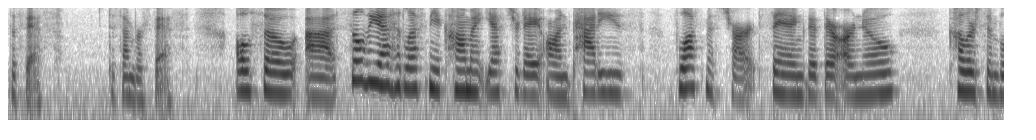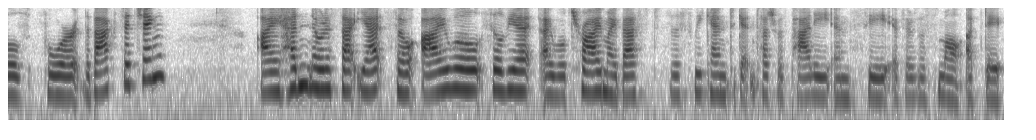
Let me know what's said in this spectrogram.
the 5th, December 5th. Also, uh, Sylvia had left me a comment yesterday on Patty's Flossmas chart saying that there are no color symbols for the back stitching. I hadn't noticed that yet, so I will, Sylvia, I will try my best this weekend to get in touch with Patty and see if there's a small update.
